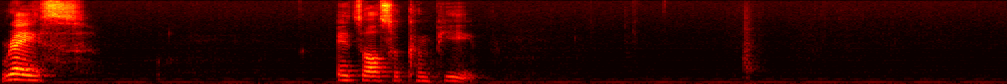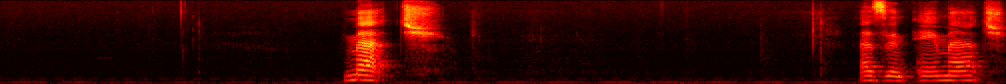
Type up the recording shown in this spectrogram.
Race. It's also compete. Match. As in a match.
